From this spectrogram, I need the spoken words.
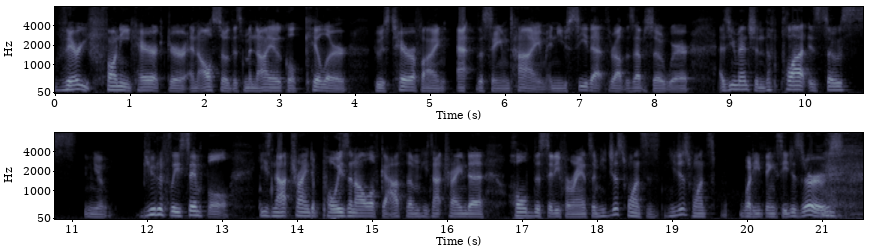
very funny character and also this maniacal killer who is terrifying at the same time. And you see that throughout this episode where as you mentioned the plot is so you know beautifully simple. He's not trying to poison all of gotham. He's not trying to hold the city for ransom. He just wants his, he just wants what he thinks he deserves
